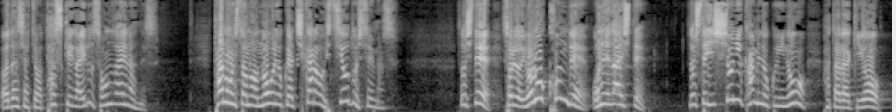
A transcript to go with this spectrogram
私たちは助けがいる存在なんです。他の人の能力や力を必要としています。そして、それを喜んでお願いして、そして一緒に神の国の働きを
